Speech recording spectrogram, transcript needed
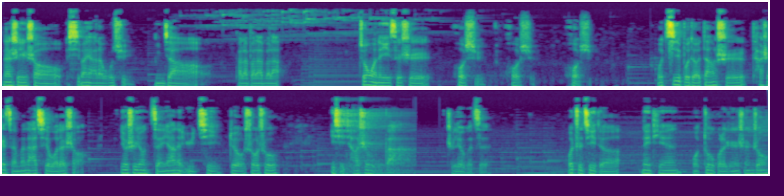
那是一首西班牙的舞曲，名叫《巴拉巴拉巴拉》。中文的意思是或许，或许，或许。我记不得当时他是怎么拉起我的手，又是用怎样的语气对我说出“一起跳支舞吧”这六个字。我只记得那天我度过了人生中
